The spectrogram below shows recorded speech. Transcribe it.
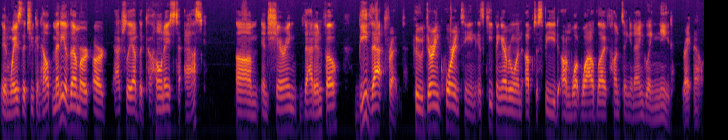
in ways that you can help. Many of them are, are actually have the cojones to ask um, and sharing that info. Be that friend who, during quarantine, is keeping everyone up to speed on what wildlife hunting and angling need right now.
